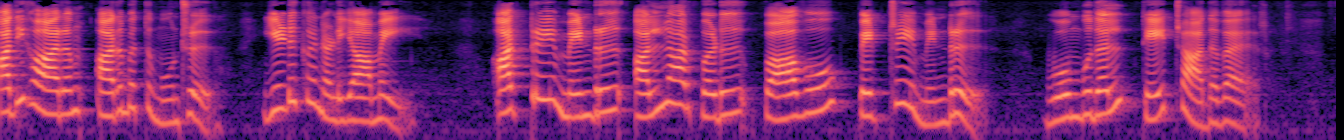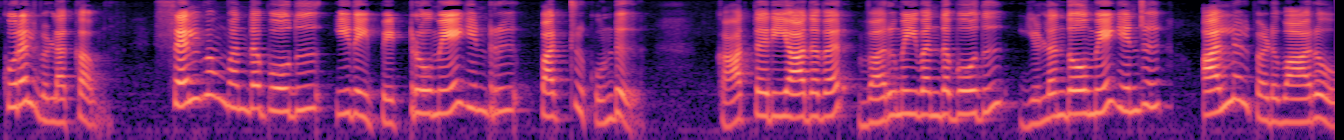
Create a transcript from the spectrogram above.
அதிகாரம் அறுபத்து மூன்று. இடுக்க நழியாமை. அற்றே மென்று அல்லார்படு பாவோ பெற்றே மென்று. ஓம்புதல் தேற்றாதவர். குரல் விளக்கம். செல்வம் வந்தபோது இதை பெற்றோமே என்று பற்று கொண்டு காத்தறியாதவர் வறுமை வந்தபோது இழந்தோமே என்று அல்லல் படுவாரோ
